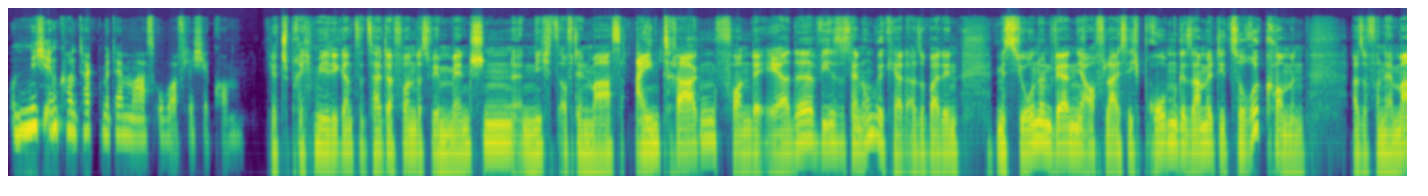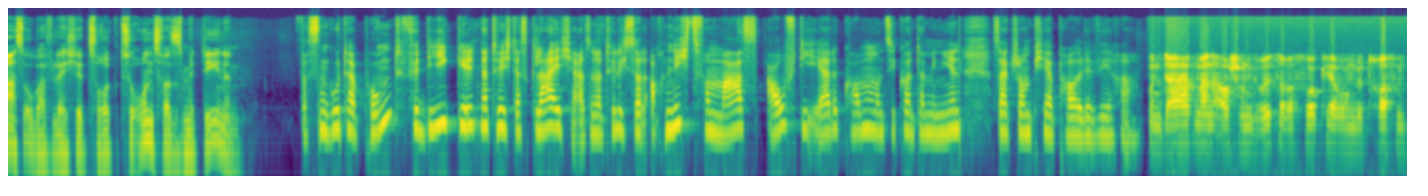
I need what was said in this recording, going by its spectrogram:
und nicht in Kontakt mit der Marsoberfläche kommen. Jetzt sprechen wir die ganze Zeit davon, dass wir Menschen nichts auf den Mars eintragen von der Erde. Wie ist es denn umgekehrt? Also bei den Missionen werden ja auch fleißig Proben gesammelt, die zurückkommen. Also von der Marsoberfläche zurück zu uns. Was ist mit denen? Das ist ein guter Punkt. Für die gilt natürlich das Gleiche. Also natürlich soll auch nichts vom Mars auf die Erde kommen und sie kontaminieren, sagt Jean-Pierre Paul de Vera. Und da hat man auch schon größere Vorkehrungen getroffen,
